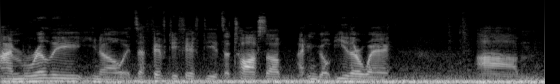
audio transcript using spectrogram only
I'm really, you know, it's a 50-50, it's a toss-up. I can go either way. Um,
